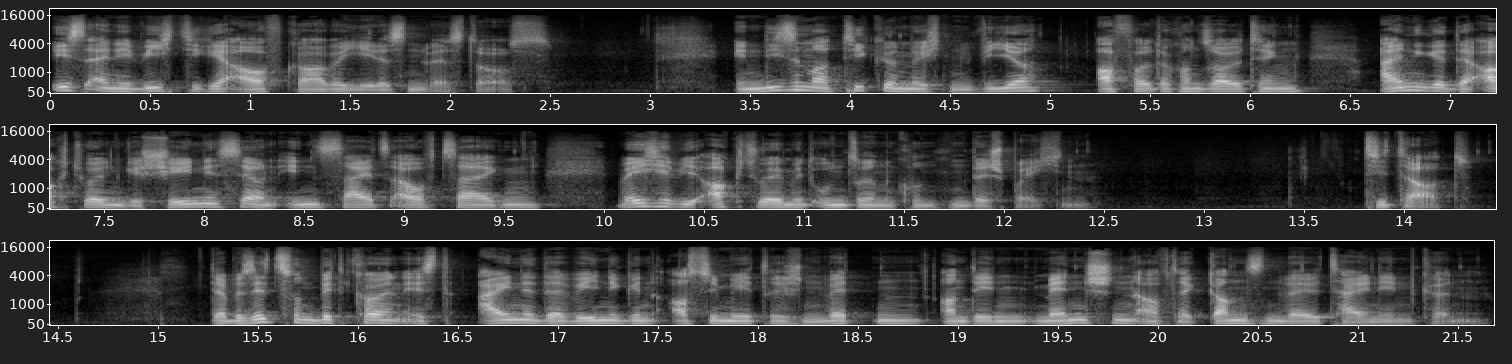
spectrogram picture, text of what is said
ist eine wichtige Aufgabe jedes Investors. In diesem Artikel möchten wir, Affolter Consulting, einige der aktuellen Geschehnisse und Insights aufzeigen, welche wir aktuell mit unseren Kunden besprechen. Zitat der Besitz von Bitcoin ist eine der wenigen asymmetrischen Wetten, an denen Menschen auf der ganzen Welt teilnehmen können.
